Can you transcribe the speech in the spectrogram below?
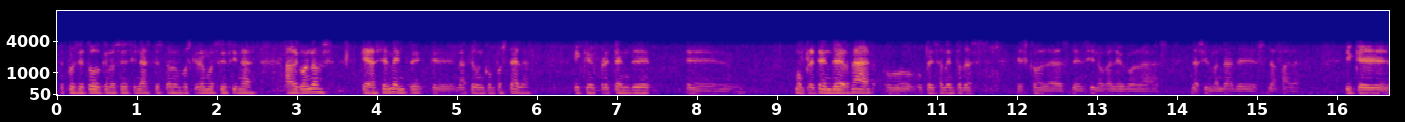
depois de todo o que nos ensinastes tamén vos queremos ensinar algo nós, que é a semente que naceu en Compostela e que pretende eh, bon, pretende herdar o, o pensamento das escolas de ensino galego das, das Irmandades da Fala e que,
